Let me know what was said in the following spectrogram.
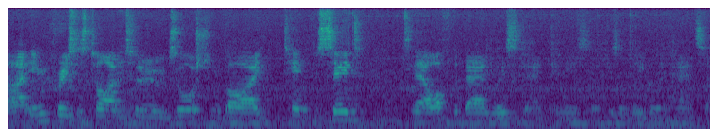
Uh, increases time to exhaustion by 10%. Now off the banned list and, and is, is, a legal enhancer.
